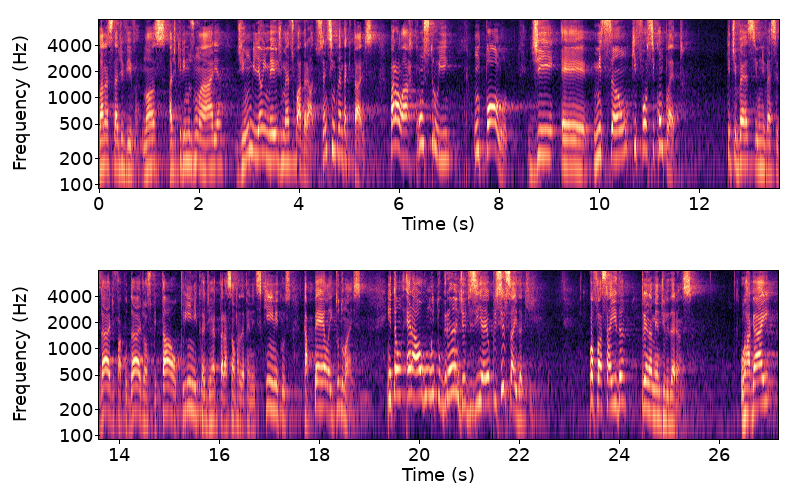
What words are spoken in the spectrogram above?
lá na Cidade Viva. Nós adquirimos uma área de um milhão e meio de metros quadrados, 150 hectares, para lá construir um polo de é, missão que fosse completo. Que tivesse universidade, faculdade, hospital, clínica de recuperação para dependentes químicos, capela e tudo mais. Então era algo muito grande, eu dizia, eu preciso sair daqui. Qual foi a saída? Treinamento de liderança. O Hagai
